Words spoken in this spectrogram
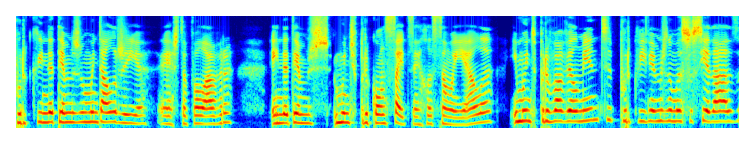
Porque ainda temos muita alergia a esta palavra, ainda temos muitos preconceitos em relação a ela e muito provavelmente porque vivemos numa sociedade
